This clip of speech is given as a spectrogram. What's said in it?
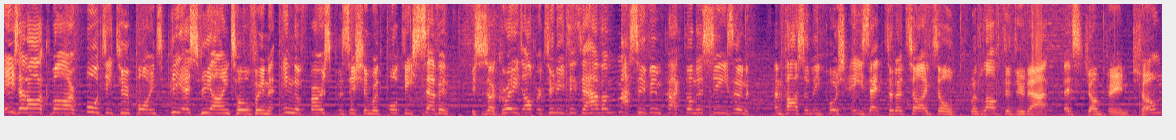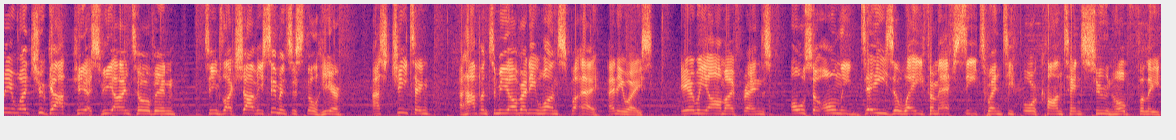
AZ Alkmaar, 42 points. PSV Eindhoven in the first position with 47. This is a great opportunity to have a massive impact on the season and possibly push AZ to the title. Would love to do that. Let's jump in. Show me what you got, PSV Eindhoven. Seems like Xavi Simons is still here. That's cheating. It happened to me already once, but hey, anyways, here we are, my friends. Also, only days away from FC24 content soon, hopefully.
